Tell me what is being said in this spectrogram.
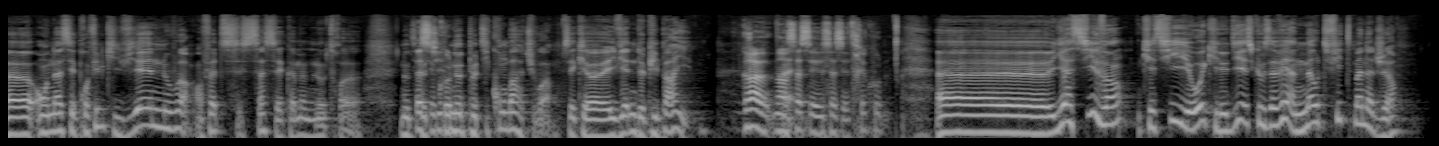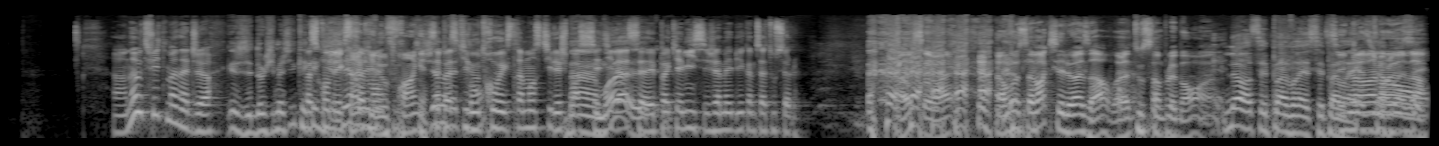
euh, on a ces profils qui viennent nous voir. En fait, ça, c'est quand même notre, euh, notre, Ça, petit, cool. notre petit combat, tu vois. C'est qu'ils viennent depuis Paris. Grave, non, Ouais. ça c'est c'est très cool. Euh, Il y a Sylvain qui est CEO et qui nous dit Est-ce que vous avez un outfit manager? Un outfit manager. Donc, j'imagine quelqu'un Parce qu'on qui est qui nous fringue. C'est parce qu'il nous trouve extrêmement stylé. Je pense Ben, que c'est là, euh, c'est pas Camille, il s'est jamais habillé comme ça tout seul. Ah ouais, c'est vrai. Alors, faut savoir que c'est le hasard, voilà, tout simplement. Non, c'est pas vrai, c'est pas C'est vrai. Non, quasiment non, le non. hasard.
